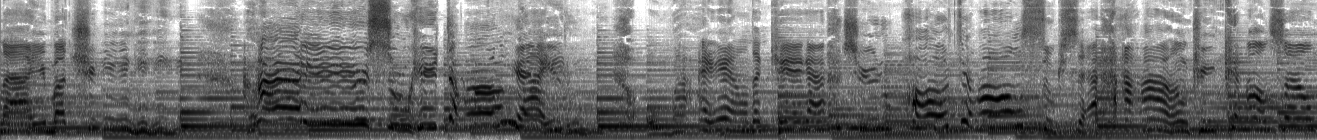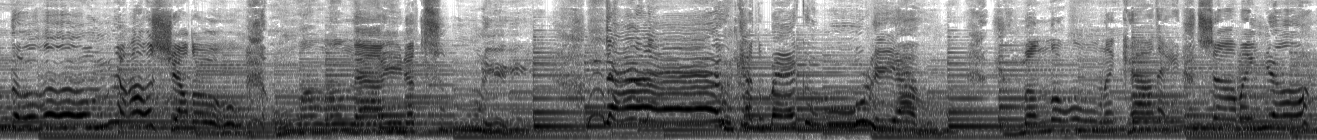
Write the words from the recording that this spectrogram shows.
ない街に愛する人がいるお前だけが知るほど好きさ秋風のシャドウ終わらない夏に誰かと巡り合う夢の中でさまよい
